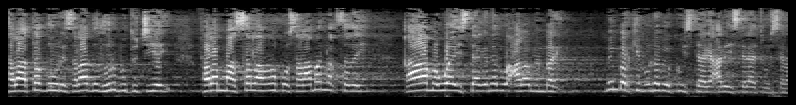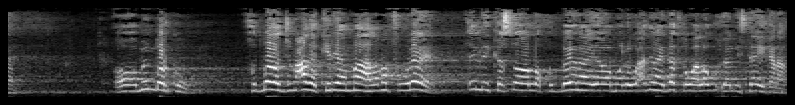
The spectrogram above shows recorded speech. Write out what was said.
salaata duhri salaada duhur buu tujiyey falamaa sallama markuu salaamo naqsaday qaama waa istaagay nabigu calaa mimbari mimbarkii buu nabiga ku istaagay calayhi salaatu wasalaam oo mimbarku khudbada jumcada keliya maaha lama fuulee xilli kasta oo la khudbaynayo ama la wacdinayo dadka waa la istaagi karaa.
